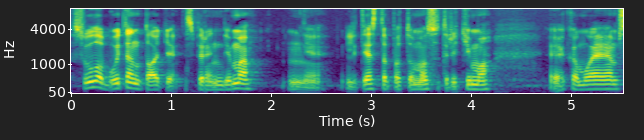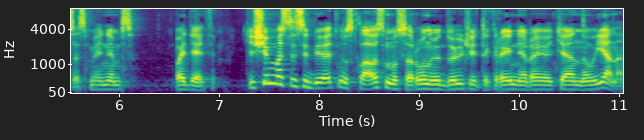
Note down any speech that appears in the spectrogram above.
siūlo būtent tokį sprendimą lyties tapatumo sutrikimo e, kamuojamiems asmenims padėti. Kišimasis į biotinius klausimus Arūnui Dulčiui tikrai nėra jokia naujiena.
